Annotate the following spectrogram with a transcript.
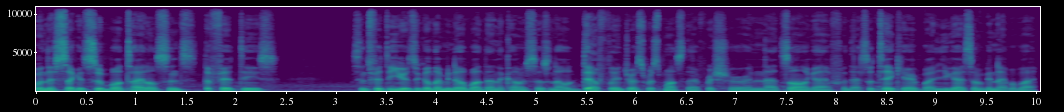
win their second Super Bowl title since the 50s since 50 years ago. Let me know about that in the comment section. I will definitely address response to that for sure. And that's all I got for that. So take care, everybody. You guys have a good night. Bye-bye.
